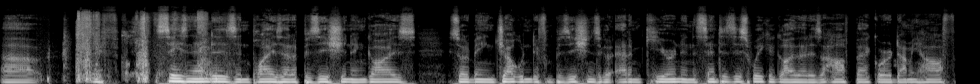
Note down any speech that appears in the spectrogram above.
Uh, with season enders and players out of position and guys sort of being juggled in different positions. They've got Adam Keighran in the centres this week, a guy that is a halfback or a dummy half.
